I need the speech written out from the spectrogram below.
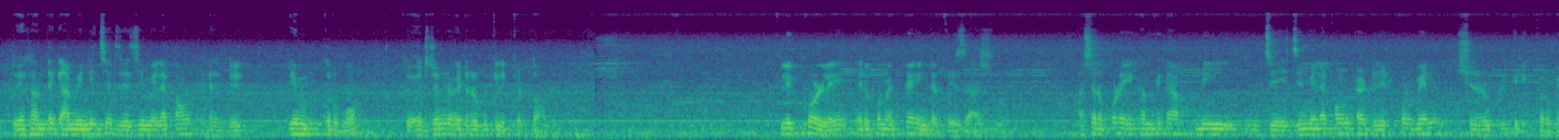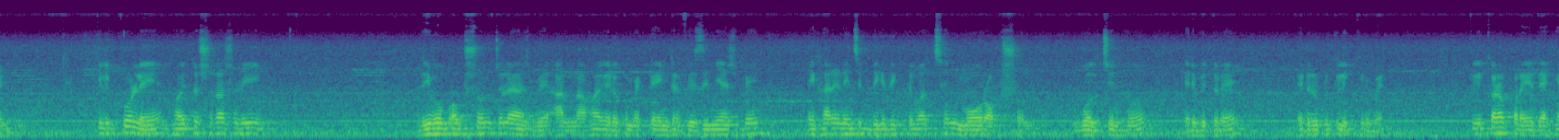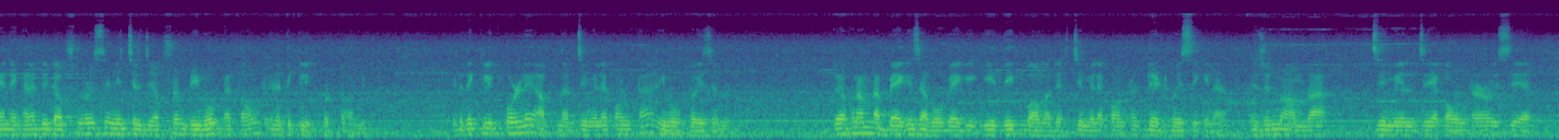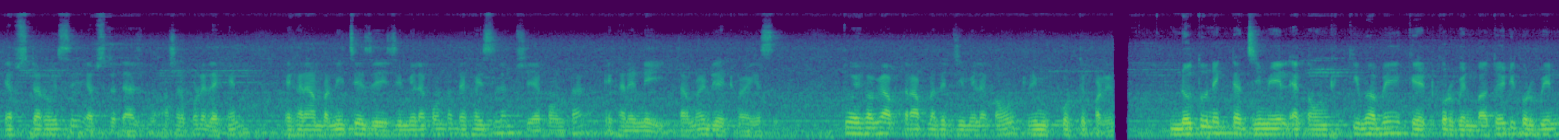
তো এখান থেকে আমি নিচের যে জিমেল অ্যাকাউন্ট এটা রিমুভ করব। তো এর জন্য এটার উপর ক্লিক করতে হবে। ক্লিক করলে এরকম একটা ইন্টারফেস আসবে। আসার পরে এখান থেকে আপনি যে জিমেল অ্যাকাউন্টটা ডিলিট করবেন, সেটার উপরে ক্লিক করবেন। ক্লিক করলে হয়তো সরাসরি রিমুভ অপশন চলে আসবে, আর না হয় এরকম একটা ইন্টারফেসে নিয়ে আসবে। এখানে নিচের দিকে দেখতে পাচ্ছেন মোর অপশন গোল চিহ্ন, এর ভিতরে এটার উপর ক্লিক করবেন। ক্লিক করার পরে দেখেন এখানে দুইটা অপশন রয়েছে, নিচের যে অপশন রিমুভ অ্যাকাউন্ট এটাতে ক্লিক করতে হবে। এটাতে ক্লিক করলে আপনার জিমেল অ্যাকাউন্টটা রিমুভ হয়ে যাবে। তো এখন আমরা ব্যাগে যাব ব্যাগে গিয়ে দেখব আমাদের জিমেল অ্যাকাউন্টটা ডিলেট হয়েছে কি কিনা। এজন্য আমরা জিমেল যে অ্যাকাউন্টটা রয়েছে অ্যাপসটা রয়েছে অ্যাপসটাতে আসব। আসার পরে দেখেন এখানে আমরা নিচে যে জিমেল অ্যাকাউন্টটা দেখাইছিলাম, সেই অ্যাকাউন্টটা এখানে নেই, তার মানে ডিলিট হয়ে গেছে। তো এইভাবে আপনারা আপনাদের জিমেল অ্যাকাউন্ট রিমুভ করতে পারেন। নতুন একটা জিমেল অ্যাকাউন্ট কীভাবে ক্রিয়েট করবেন বা তৈরি করবেন,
